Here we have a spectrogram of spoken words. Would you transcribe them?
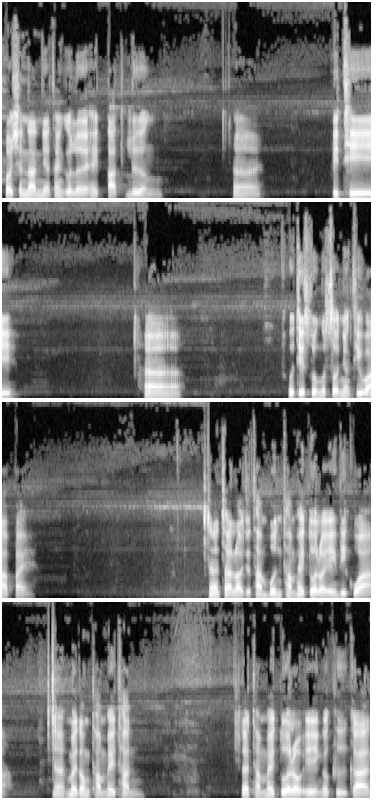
เพราะฉะนั้นเนี่ยท่านก็เลยให้ตัดเรื่องอพิธีอุทิศส่วนกุศลอย่างที่ว่าไปนะถ้าเราจะทำบุญทำให้ตัวเราเองดีกว่านะไม่ต้องทำให้ท่าน และทำให้ตัวเราเองก็คือการ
